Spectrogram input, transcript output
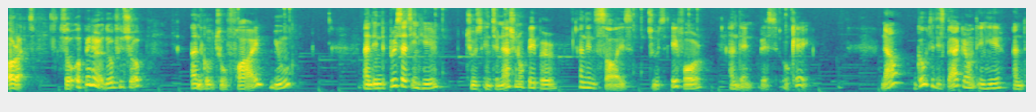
Alright, so open your Adobe Photoshop and go to File, New, and in the preset in here, choose International Paper, and in the size, choose A4, and then press OK. Now go to this background in here and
